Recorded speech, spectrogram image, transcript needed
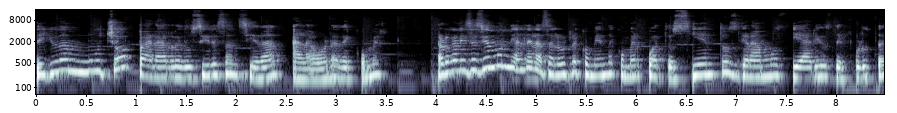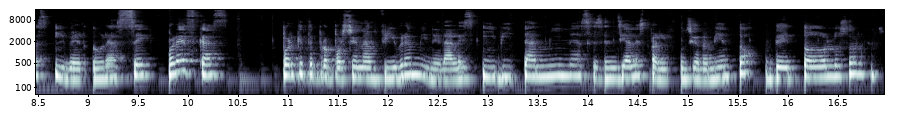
te ayuda mucho para reducir esa ansiedad a la hora de comer. La Organización Mundial de la Salud recomienda comer 400 gramos diarios de frutas y verduras frescas porque te proporcionan fibra, minerales y vitaminas esenciales para el funcionamiento de todos los órganos.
